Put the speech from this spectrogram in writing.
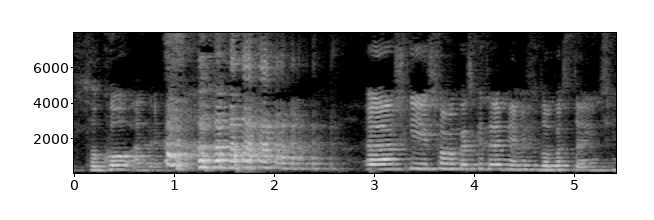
Socorro, André. Eu acho que isso foi uma coisa que a terapia me ajudou bastante.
